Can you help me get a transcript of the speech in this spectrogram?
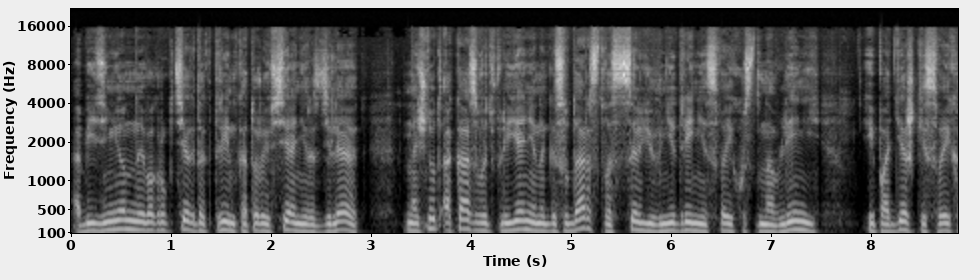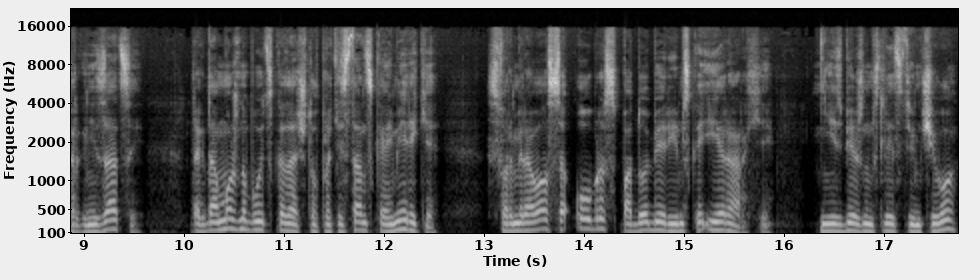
объединенные вокруг тех доктрин, которые все они разделяют, начнут оказывать влияние на государство с целью внедрения своих установлений и поддержки своих организаций, тогда можно будет сказать, что в протестантской Америке сформировался образ подобия римской иерархии, неизбежным следствием чего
